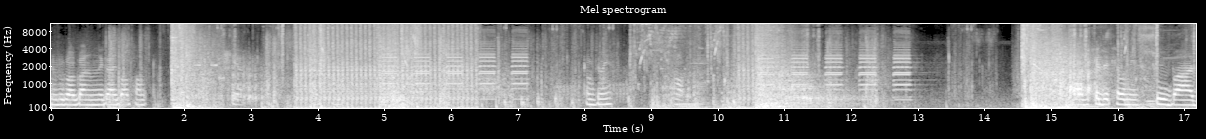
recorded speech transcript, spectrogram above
Never got a gun and the guy got a pump. Yeah. Come to me. Oh. Oh, the kid that killed me is so bad.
